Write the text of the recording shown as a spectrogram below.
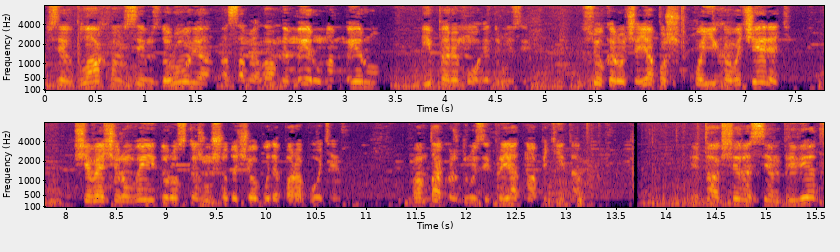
Всіх благ вам, всім здоров'я, а саме головне миру нам миру і перемоги, друзі. Все, коротше, я поїхав вечерять. Ще вечором вийду, розкажу, що до чого буде по роботі. Вам також, друзі, приятного апетита. І так, ще раз всім привіт.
